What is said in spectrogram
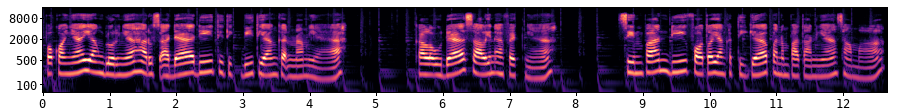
Pokoknya yang blurnya harus ada di titik bit yang keenam ya. Kalau udah salin efeknya. Simpan di foto yang ketiga penempatannya sama.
